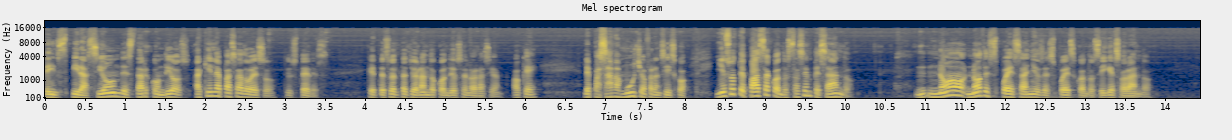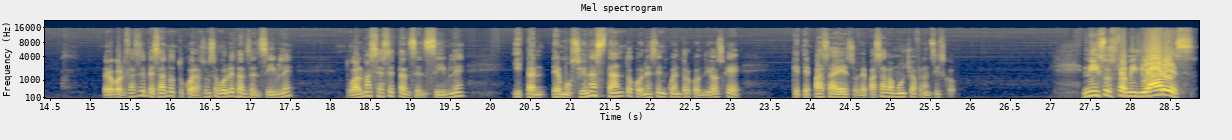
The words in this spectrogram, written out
de inspiración, de estar con Dios. ¿A quién le ha pasado eso de ustedes? Que te sueltas llorando con Dios en la oración. ¿Ok? Le pasaba mucho a Francisco. Y eso te pasa cuando estás empezando. No, no después, años después, cuando sigues orando. Pero cuando estás empezando, tu corazón se vuelve tan sensible, tu alma se hace tan sensible y tan, te emocionas tanto con ese encuentro con Dios que, que te pasa eso. Le pasaba mucho a Francisco. Ni sus familiares,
